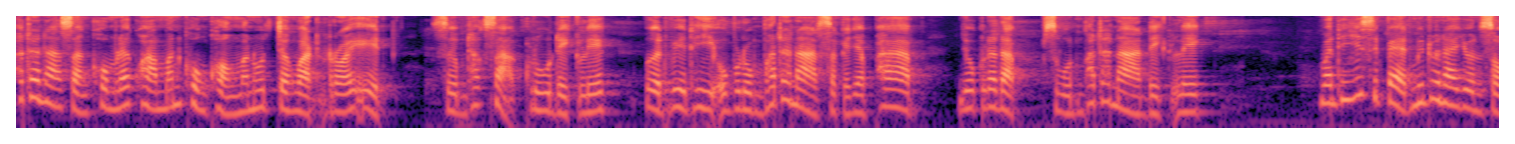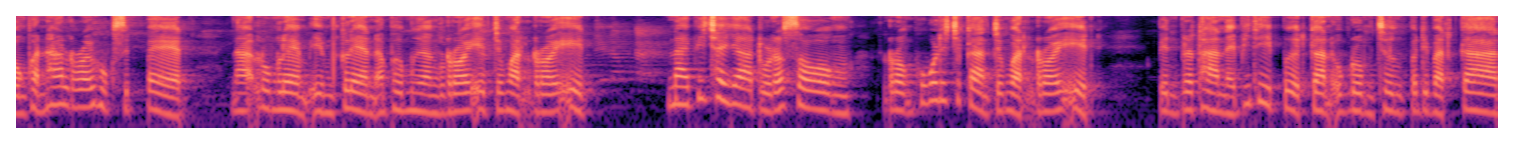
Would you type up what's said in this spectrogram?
พัฒนาสังคมและความมั่นคงของมนุษย์จังหวัดร้อยเอ็ด เสริมทักษะครูเด็กเล็ก เปิดเวทีอบรมพัฒนาศักยภาพ ยกระดับศูนย์พัฒนาเด็กเล็ก วันที่ 28 มิถุนายน 2568 ณ โรงแรมเอ็มแกลนอำเภอเมืองร้อยเอ็ดจังหวัดร้อยเอ็ด นายพิชยาตุรซอง รองผู้ว่าราชการจังหวัดร้อยเอ็ด เป็นประธานในพิธีเปิดการอบรมเชิงปฏิบัติการ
